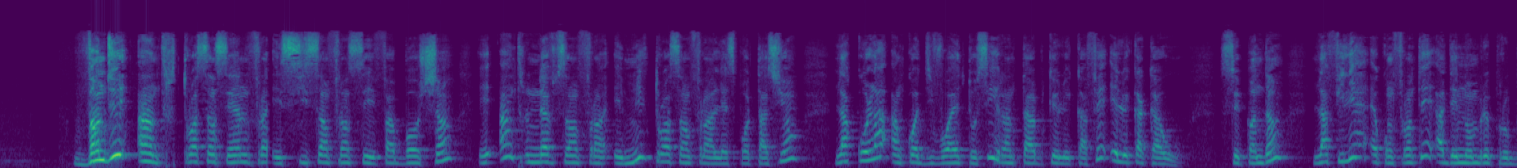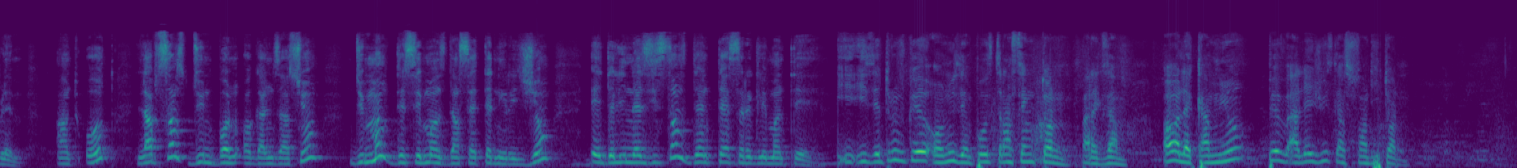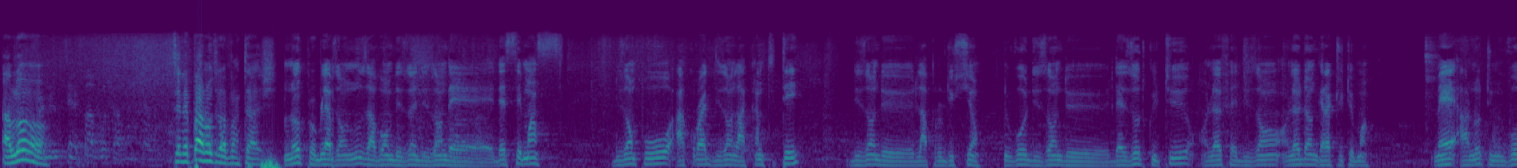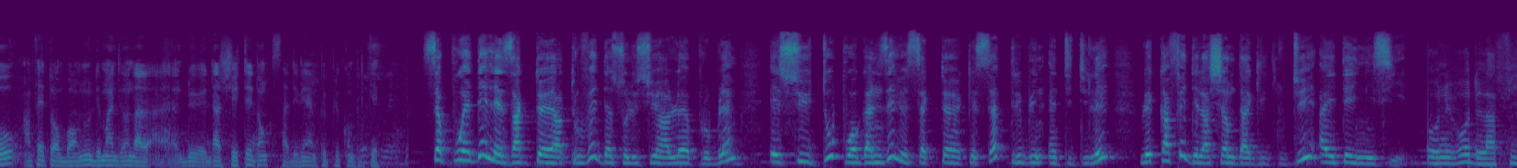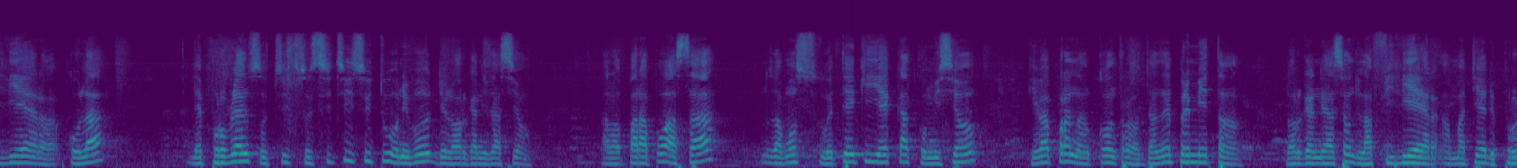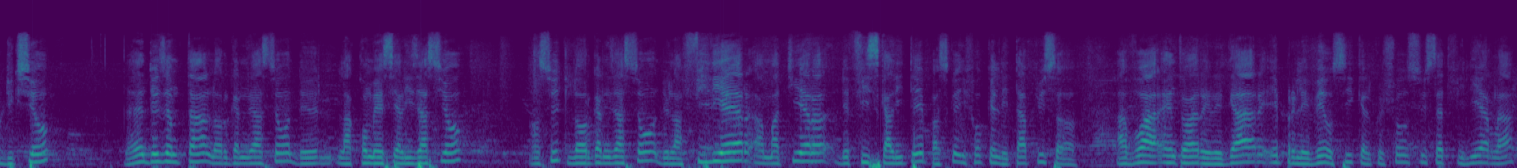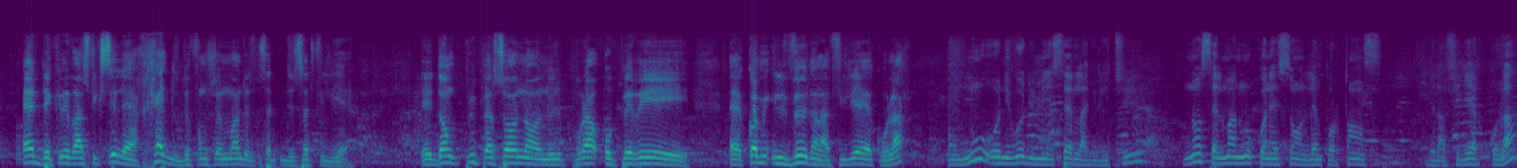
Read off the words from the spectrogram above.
Vendu entre 350 francs et 600 francs CFA champ et entre 900 francs et 1300 francs l'exportation, la cola en Côte d'Ivoire est aussi rentable que le café et le cacao. Cependant, la filière est confrontée à de nombreux problèmes. Entre autres, l'absence d'une bonne organisation, du manque de semences dans certaines régions et de l'inexistence d'un test réglementaire. Il, se trouve qu'on nous impose 35 tonnes, par exemple. Or, les camions peuvent aller jusqu'à 70 tonnes. Alors, ce n'est pas notre avantage. Notre problème, nous avons besoin, disons, des, des semences, disons, pour accroître, disons, la quantité, disons, de la production. Au niveau, disons, de, des autres cultures, on leur fait, disons, on leur donne gratuitement. Mais à notre niveau, en fait, on, bon, nous demande d'acheter, donc ça devient un peu plus compliqué. C'est pour aider les acteurs à trouver des solutions à leurs problèmes et surtout pour organiser le secteur que cette tribune intitulée Le Café de la Chambre d'agriculture a été initiée. Au niveau de la filière cola, les problèmes se, situent surtout au niveau de l'organisation. Alors par rapport à ça, nous avons souhaité qu'il y ait quatre commissions qui vont prendre en compte dans un premier temps l'organisation de la filière en matière de production, dans un deuxième temps l'organisation de la commercialisation, ensuite l'organisation de la filière en matière de fiscalité, parce qu'il faut que l'État puisse avoir un droit de regard et prélever aussi quelque chose sur cette filière-là. Un décret va fixer les règles de fonctionnement de cette, de cette filière. Et donc plus personne ne pourra opérer euh, comme il veut dans la filière cola. Nous, au niveau du ministère de l'Agriculture, non seulement nous connaissons l'importance de la filière cola,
